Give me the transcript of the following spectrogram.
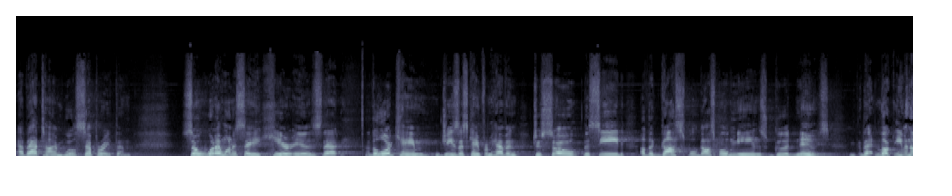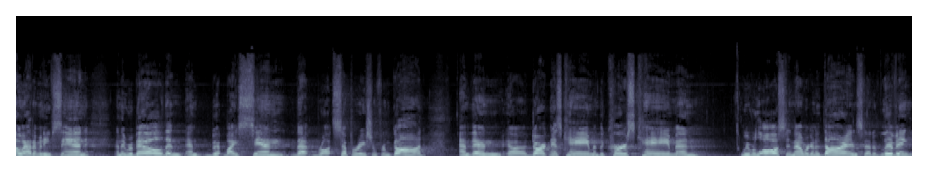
At that time, we'll separate them. So, what I want to say here is that the Lord came, Jesus came from heaven to sow the seed of the gospel. Gospel means good news. That, look, even though Adam and Eve sinned and they rebelled, and, and by sin, that brought separation from God, and then uh, darkness came and the curse came, and We were lost, and now we're going to die instead of living.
